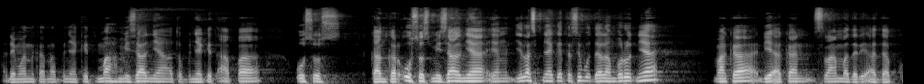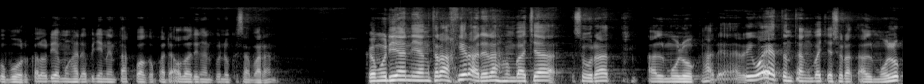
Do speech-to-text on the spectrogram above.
ada yang karena penyakit mah misalnya atau penyakit apa, usus, kanker usus misalnya yang jelas penyakit tersebut dalam perutnya, maka dia akan selamat dari adab kubur kalau dia menghadapinya dengan takwa kepada Allah dengan penuh kesabaran. Kemudian yang terakhir adalah membaca surat Al-Muluk. Ada riwayat tentang baca surat Al-Muluk.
